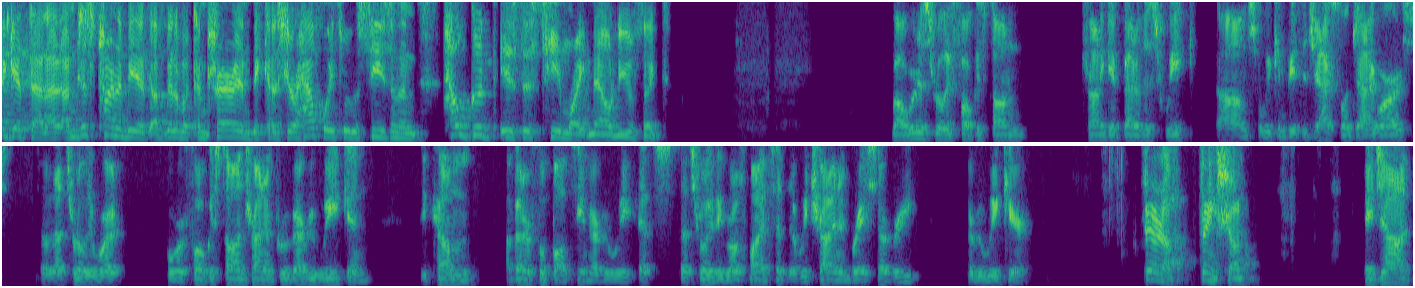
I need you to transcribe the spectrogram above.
I get that. I, am just trying to be a, a, bit of a contrarian because you're halfway through the season. And how good is this team right now, do you think? Well, we're just really focused on trying to get better this week um, so we can beat the Jacksonville Jaguars. So that's really what, what we're focused on, trying to improve every week and become a better football team every week. That's that's really the growth mindset that we try and embrace every every week here. Fair enough. Thanks, Sean. Hey, John.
